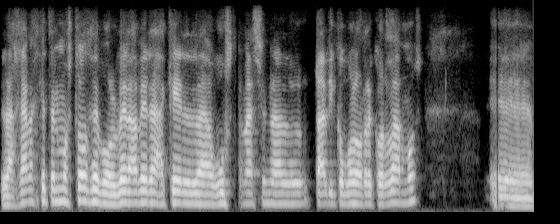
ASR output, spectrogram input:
las ganas que tenemos todos de volver a ver aquel Augusta Nacional tal y como lo recordamos, eh,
